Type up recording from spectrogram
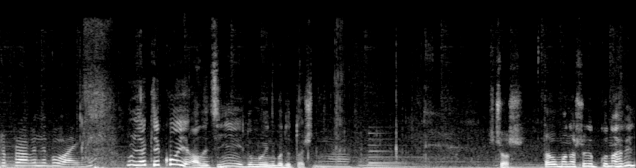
приправи не буває, ні? Ну, як якої, але цієї, думаю, не буде точно. Ну, Що ж, ставимо нашу рибку на гриль.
